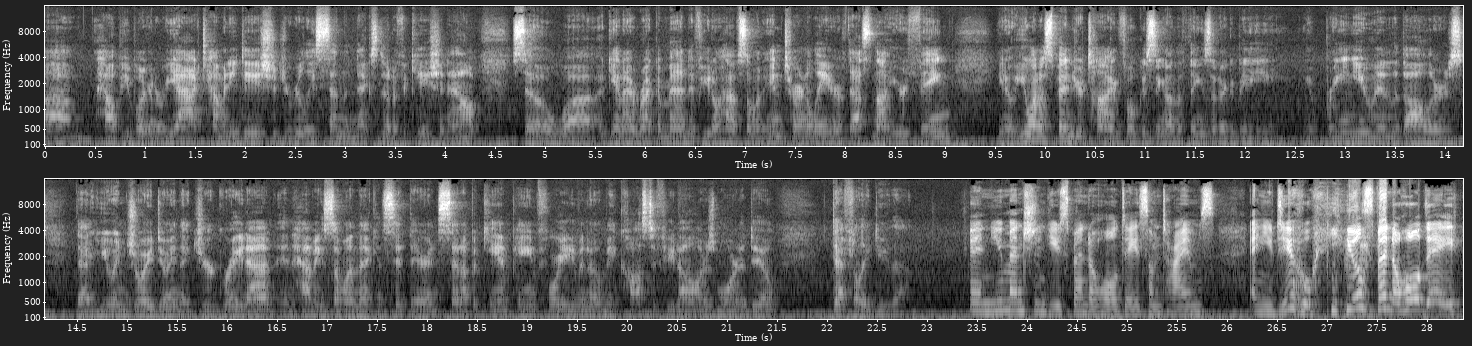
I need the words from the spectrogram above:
um, how people are going to react, how many days should you really send the next notification out. So uh, again, I recommend if you don't have someone internally or if that's not your thing, you know, you want to spend your time focusing on the things that are going to be you know, bringing you in the dollars that you enjoy doing that you're great at and having someone that can sit there and set up a campaign for you even though it may cost a few dollars more to do definitely do that. And you mentioned you spend a whole day sometimes and you do. You'll spend a whole day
